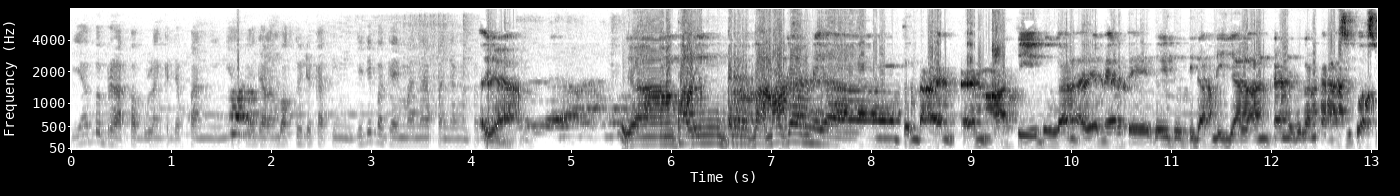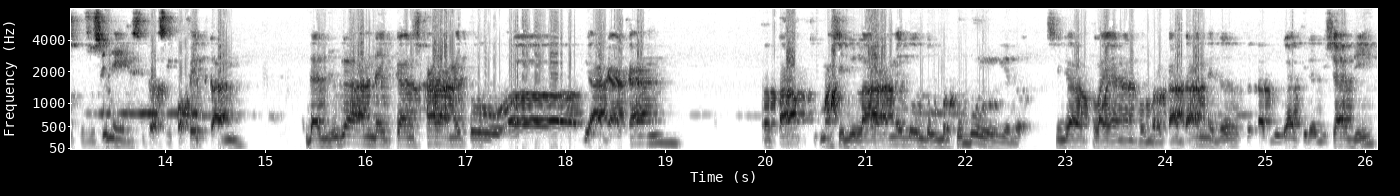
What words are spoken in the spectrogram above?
ya beberapa bulan ke depan ini atau dalam waktu dekat ini. Jadi bagaimana pandangan Pater? Ya. Yang paling pertama kan yang tentang MRT itu kan, MRT itu itu tidak dijalankan itu kan karena situasi khusus ini, situasi Covid kan. Dan juga andaikan sekarang itu uh, diadakan tetap masih dilarang itu untuk berkumpul gitu sehingga pelayanan pemberkatan itu tetap juga tidak bisa di,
